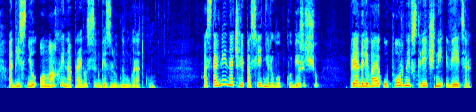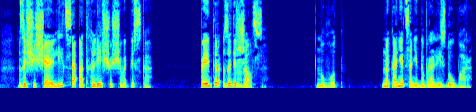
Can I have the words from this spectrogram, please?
— объяснил Омаха и направился к безлюдному городку. Остальные начали последний рывок к убежищу, преодолевая упорный встречный ветер, защищая лица от хлещущего песка. Пейнтер задержался. Ну вот, наконец они добрались до Убара.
